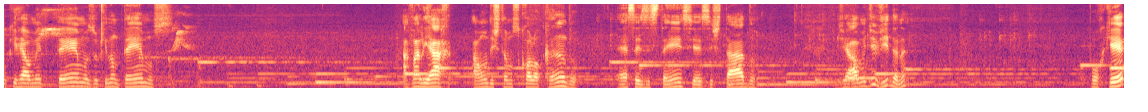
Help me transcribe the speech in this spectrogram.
o que realmente temos, o que não temos. Avaliar aonde estamos colocando essa existência, esse estado de alma e de vida, né? Por quê?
